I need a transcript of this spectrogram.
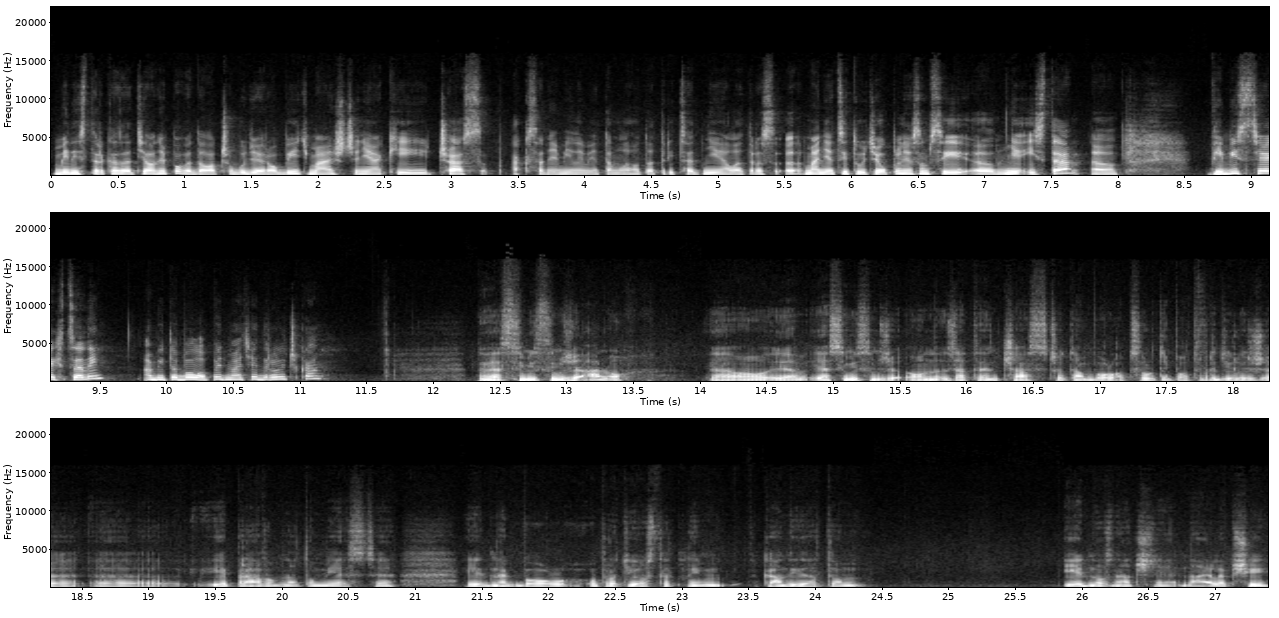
Ministerka zatiaľ nepovedala, čo bude robiť. Má ešte nejaký čas, ak sa nemýlim, je tam lehota 30 dní, ale teraz e, ma necitujte, úplne som si e, neistá. Vy by ste chceli, aby to bol opäť Matej Drolička? No ja si myslím, že áno. Ja, ja, ja si myslím, že on za ten čas, čo tam bol, absolútne potvrdil, že e, je právom na tom mieste. Jednak bol oproti ostatným kandidátom jednoznačne najlepší.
